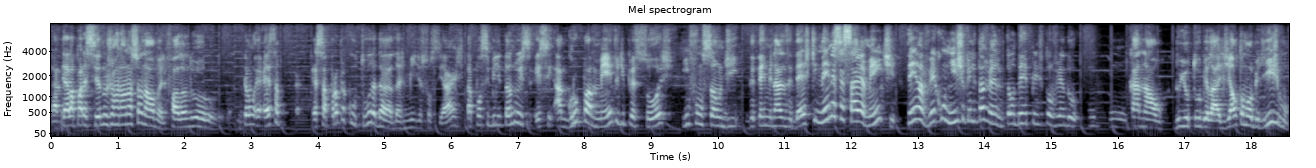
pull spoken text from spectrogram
até ela aparecer no Jornal Nacional, velho, falando. Então, essa, essa própria cultura da, das mídias sociais está possibilitando isso, esse agrupamento de pessoas em função de determinadas ideias que nem necessariamente tem a ver com o nicho que ele está vendo. Então, de repente, eu tô vendo um, um, canal do YouTube lá de automobilismo,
